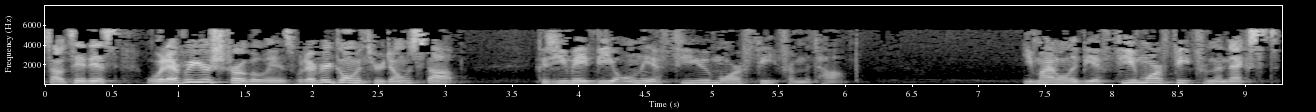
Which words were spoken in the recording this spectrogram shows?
So I would say this whatever your struggle is, whatever you're going through, don't stop because you may be only a few more feet from the top. You might only be a few more feet from the next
